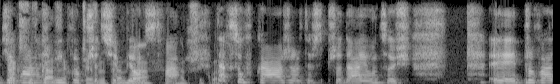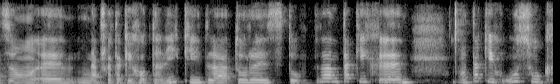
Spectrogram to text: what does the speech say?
działalność, mikroprzedsiębiorstwa. Taksówkarze, ale też sprzedają coś Y, prowadzą y, na przykład takie hoteliki dla turystów. Tam takich, y, takich usług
